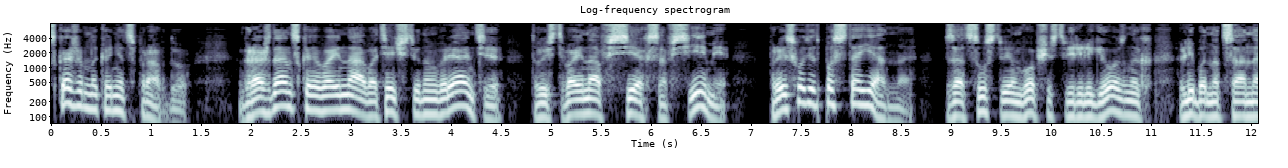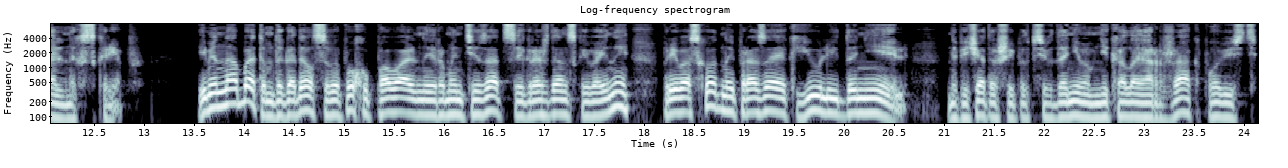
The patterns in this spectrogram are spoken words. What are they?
Скажем, наконец, правду. Гражданская война в отечественном варианте, то есть война всех со всеми, происходит постоянно, за отсутствием в обществе религиозных либо национальных скреп. Именно об этом догадался в эпоху повальной романтизации гражданской войны превосходный прозаик Юлий Даниэль, напечатавший под псевдонимом Николай Аржак повесть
